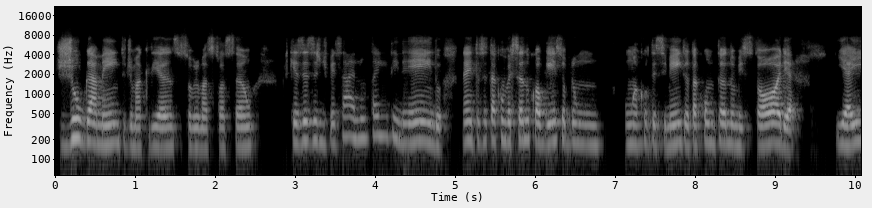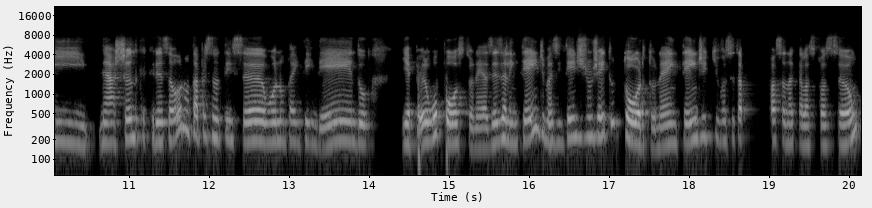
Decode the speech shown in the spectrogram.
julgamento de uma criança sobre uma situação. Porque às vezes a gente pensa, ah, ele não está entendendo, né? Então você está conversando com alguém sobre um, um acontecimento, está contando uma história, e aí, né, achando que a criança ou não está prestando atenção, ou não está entendendo, e é o oposto, né? Às vezes ela entende, mas entende de um jeito torto, né? Entende que você está passando aquela situação,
